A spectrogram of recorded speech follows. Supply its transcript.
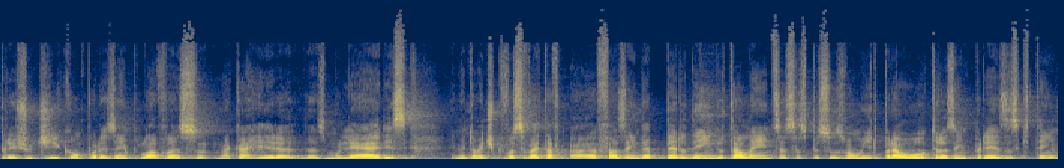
prejudicam, por exemplo, o avanço na carreira das mulheres, eventualmente o que você vai estar tá, fazendo é perdendo talentos. Essas pessoas vão ir para outras empresas que têm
